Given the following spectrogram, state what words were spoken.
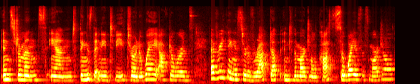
instruments and things that need to be thrown away afterwards. Everything is sort of wrapped up into the marginal cost. So why is this marginal?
